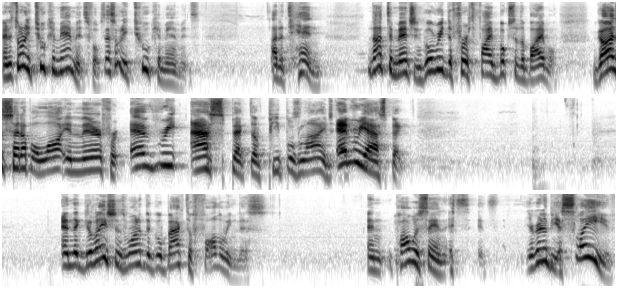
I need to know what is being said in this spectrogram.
And it's only two commandments, folks. That's only two commandments out of ten. Not to mention, go read the first five books of the Bible. God set up a law in there for every aspect of people's lives, every aspect. And the Galatians wanted to go back to following this. And Paul was saying, it's, it's, you're going to be a slave.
